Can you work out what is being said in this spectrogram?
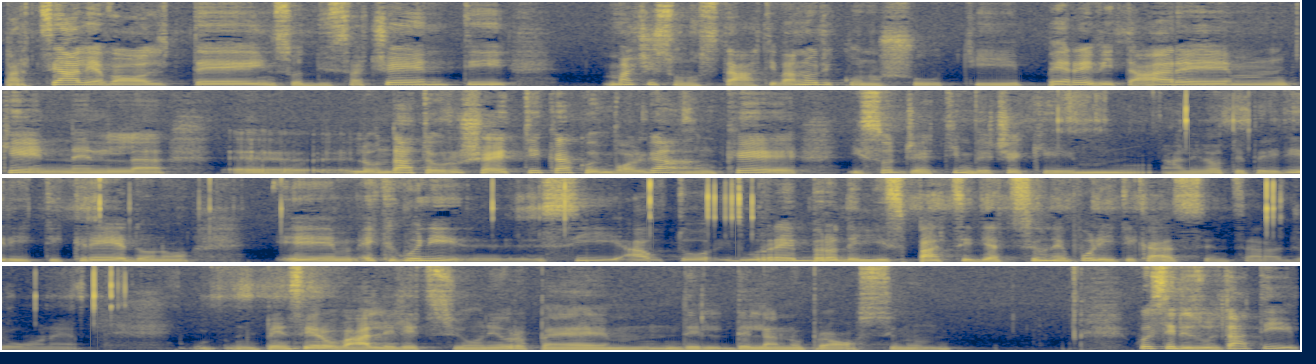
parziali a volte, insoddisfacenti, ma ci sono stati, vanno riconosciuti per evitare mm, che nell'ondata eh, euroscettica coinvolga anche i soggetti invece che mh, mm, alle lotte per i diritti credono e, ehm, e che quindi eh, si autoridurrebbero degli spazi di azione politica senza ragione. Il pensiero va alle elezioni europee mm, del, dell'anno prossimo. Questi risultati,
